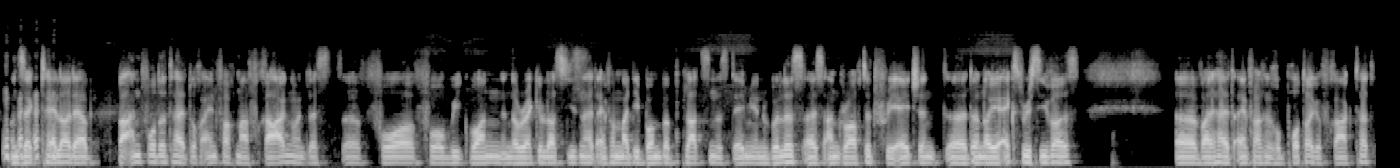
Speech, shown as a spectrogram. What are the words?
Und Zach Taylor, der beantwortet halt doch einfach mal Fragen und lässt äh, vor, vor Week One in der Regular Season halt einfach mal die Bombe platzen, dass Damian Willis als undrafted Free Agent äh, der neue Ex-Receiver ist äh, weil halt einfach ein Reporter gefragt hat.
